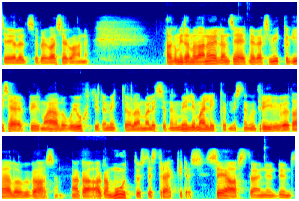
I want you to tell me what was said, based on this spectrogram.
see ei ole üldse praegu asjakohane aga mida ma tahan öelda, on see, et me peaksime ikkagi ise püüdma ajalugu juhtida, mitte olema lihtsalt nagu millimallikad, mis nagu triivivad ajalooga kaasa. aga, aga muutustest rääkides, see aasta on nüüd, nüüd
